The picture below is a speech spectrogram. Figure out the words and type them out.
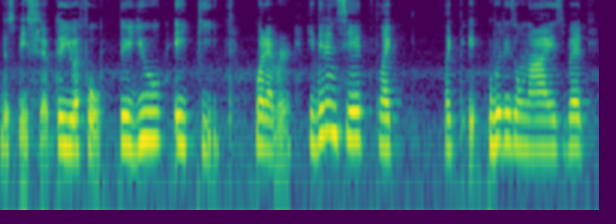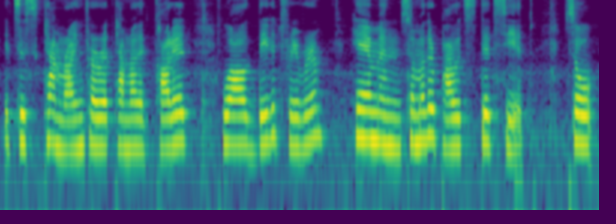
the spaceship, the UFO, the UAP, whatever. He didn't see it like like with his own eyes, but it's his camera, infrared camera that caught it. While David Fravor, him and some other pilots did see it. So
